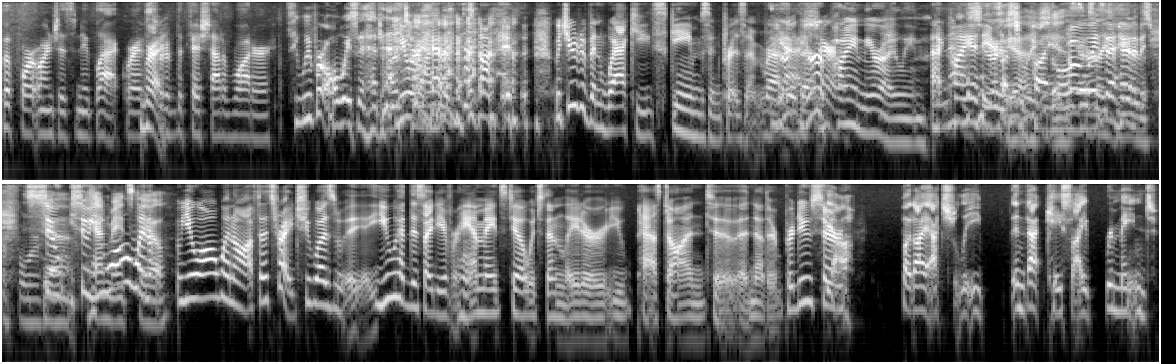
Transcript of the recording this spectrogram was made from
before Orange is the New Black, where I was Right. sort of the fish out of water. See, we were always ahead of our You were ahead of the time. but you'd have been wacky schemes in prison rather Yeah, than You're sure. a pioneer, Ilene. a pioneer. Such a pioneer. all Always ahead of ideas it. Before. So, Yeah. so you all went. Tale. You all went off. That's right. She was. You had this idea for *Handmaid's Tale*, which then later you passed on to another producer. Yeah, but I actually, in that case, I remained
